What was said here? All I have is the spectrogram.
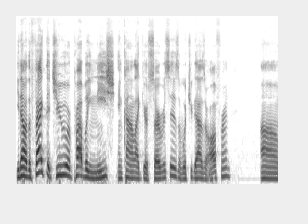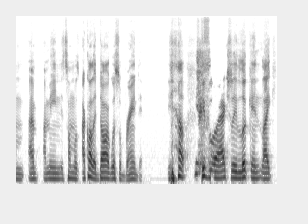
you know, the fact that you are probably niche and kind of like your services or what you guys are offering. Um, I, I mean, it's almost I call it dog whistle branding. You know, people are actually looking like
